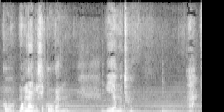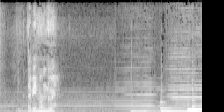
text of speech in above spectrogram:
Cố mỗi ngày mình sẽ cố gắng ghi âm một chút. Rồi tạm biệt mọi người. thank you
